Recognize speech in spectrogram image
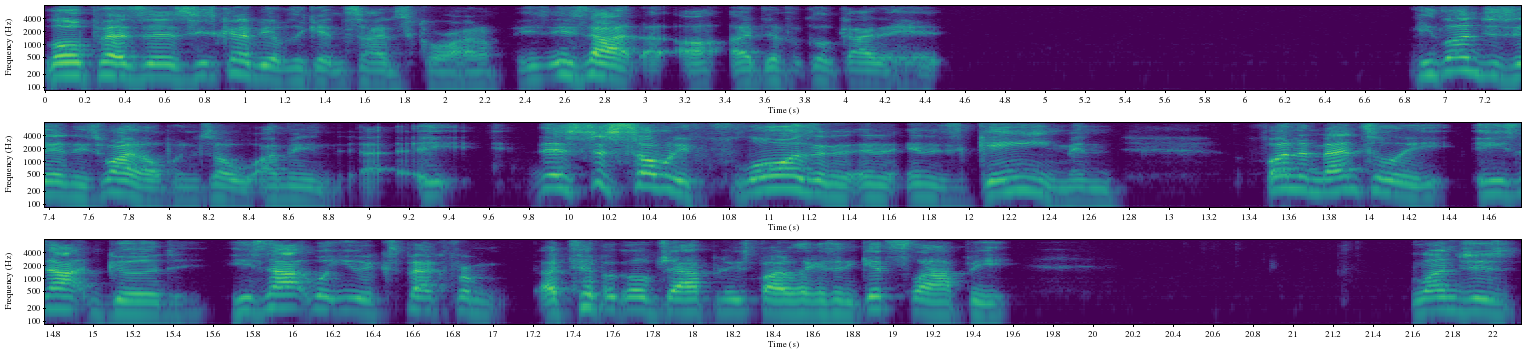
Lopez is, he's going to be able to get inside and score on him. He's, he's not a, a difficult guy to hit. He lunges in, he's wide open. So I mean, uh, he, there's just so many flaws in, in, in his game, and fundamentally, he's not good. He's not what you expect from a typical Japanese fighter. Like I said, he gets sloppy, lunges,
